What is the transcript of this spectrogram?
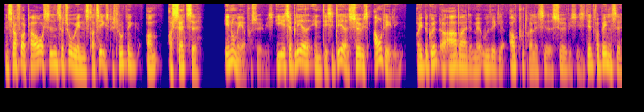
Men så for et par år siden, så tog vi en strategisk beslutning om at satse endnu mere på service. I etablerede en decideret serviceafdeling, og I begyndte at arbejde med at udvikle output-relaterede services. I den forbindelse,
